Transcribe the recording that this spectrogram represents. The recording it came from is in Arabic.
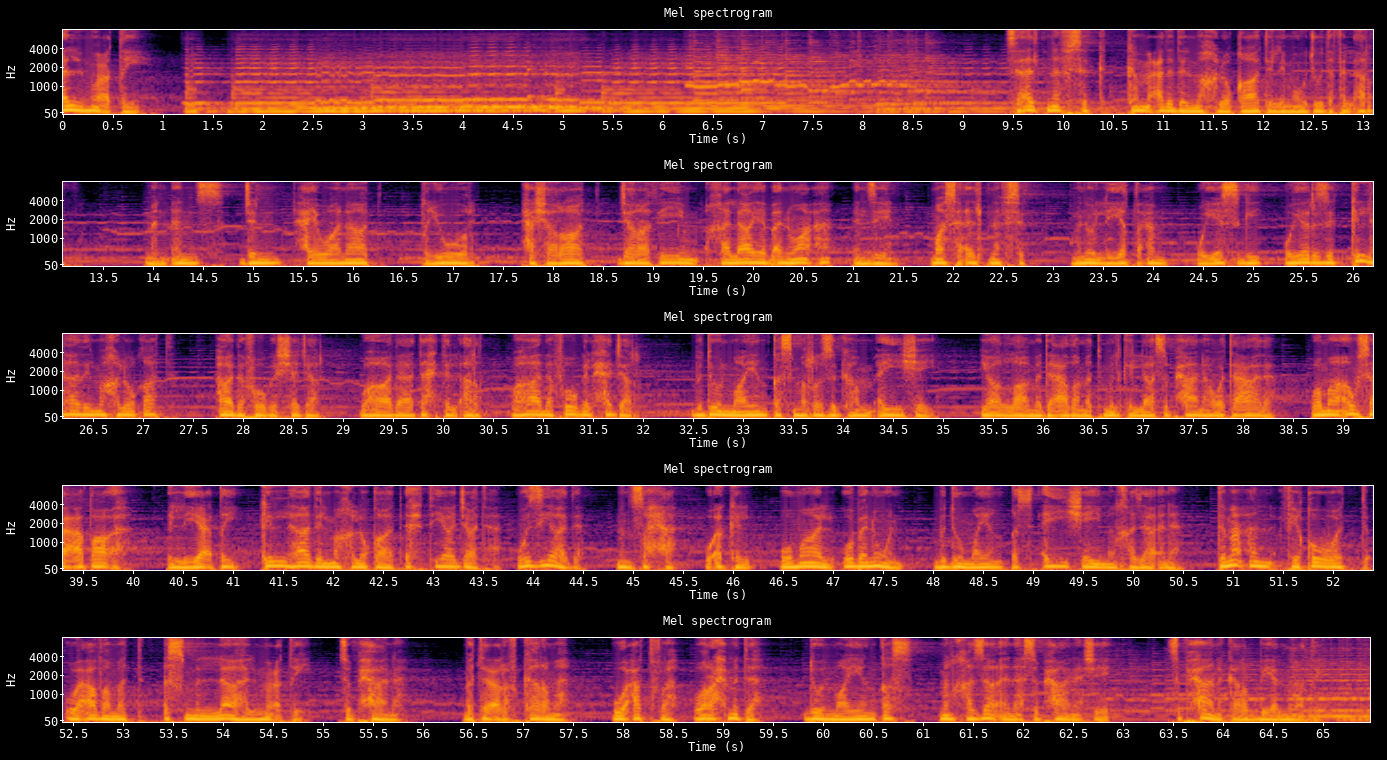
المعطي سألت نفسك كم عدد المخلوقات اللي موجودة في الأرض؟ من إنس، جن، حيوانات، طيور، حشرات، جراثيم، خلايا بأنواعها؟ إنزين ما سألت نفسك منو اللي يطعم ويسقي ويرزق كل هذه المخلوقات؟ هذا فوق الشجر وهذا تحت الأرض وهذا فوق الحجر. بدون ما ينقص من رزقهم أي شيء. يا الله مدى عظمة ملك الله سبحانه وتعالى. وما أوسع عطائه اللي يعطي كل هذه المخلوقات احتياجاتها وزيادة من صحة وأكل ومال وبنون بدون ما ينقص أي شيء من خزائنه. تمعن في قوة وعظمة اسم الله المعطي. سبحانه. بتعرف كرمه وعطفه ورحمته دون ما ينقص من خزائنه سبحانه شيء. سبحانك ربي المعطي.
